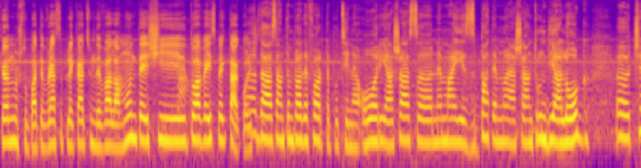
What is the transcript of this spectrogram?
că, nu știu, poate vrea să plecați undeva la munte și da. tu aveai spectacol. Da, da, s-a întâmplat de foarte puține ori, așa să ne mai zbatem noi așa într-un dialog. Uh, ce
